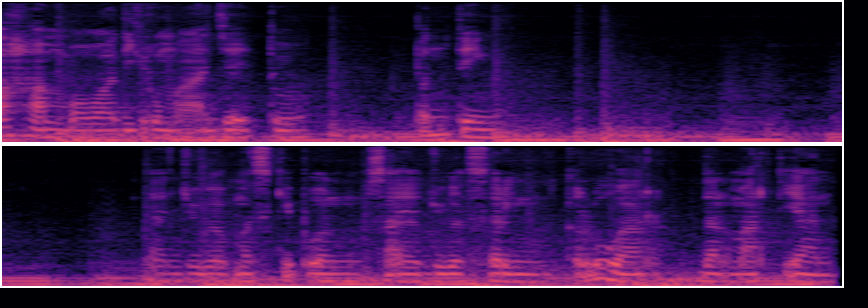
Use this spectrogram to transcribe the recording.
paham bahwa di rumah aja itu penting. Dan juga meskipun saya juga sering keluar dalam artian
